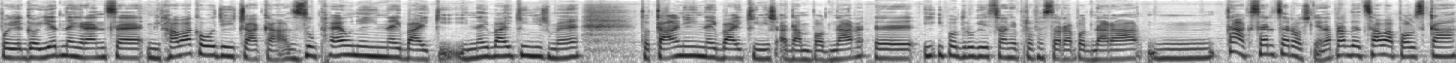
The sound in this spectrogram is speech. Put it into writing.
po jego jednej ręce Michała Kołodziejczaka zupełnie innej bajki, innej bajki niż my totalnie innej bajki niż Adam Bodnar yy, i, i po drugiej stronie profesora Bodnara. mm, tak, serce rośnie. Naprawdę cała Polska,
